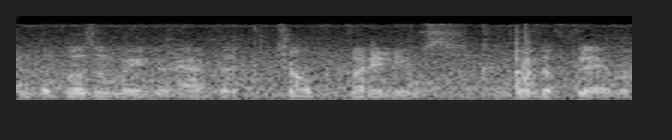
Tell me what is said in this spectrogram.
and the person going to add the chopped curry leaves for the flavor.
